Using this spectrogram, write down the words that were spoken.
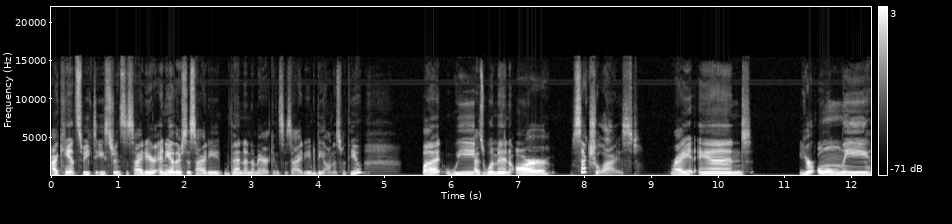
I can't speak to eastern society or any other society than an American society to be honest with you but we as women are sexualized, right? And you're only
